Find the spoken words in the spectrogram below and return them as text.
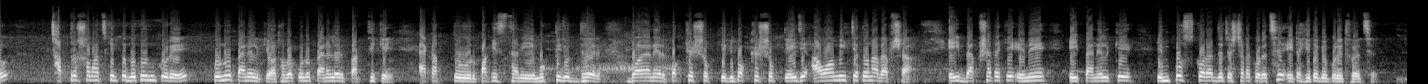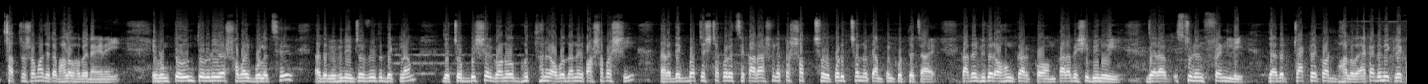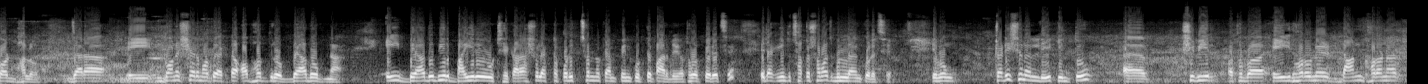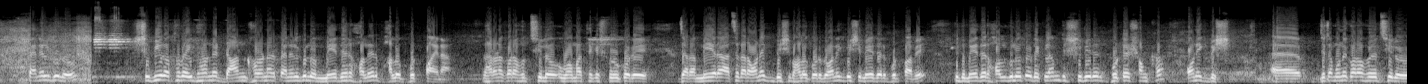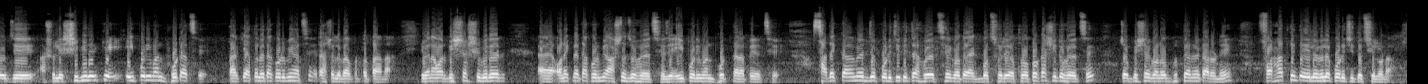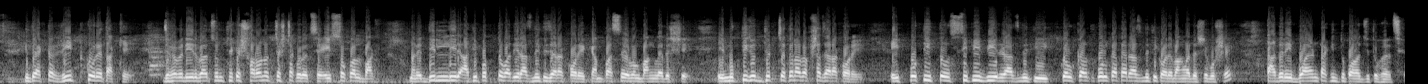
ছাত্র সমাজ কিন্তু নতুন করে কোনো প্যানেলকে অথবা কোনো প্যানেলের প্রার্থীকে একাত্তর, পাকিস্তানি মুক্তিযুদ্ধের বয়ানের পক্ষের শক্তি, বিপক্ষের শক্তি, এই যে আওয়ামী চেতনা ব্যবসা, এই ব্যবসাটাকে এনে এই প্যানেলকে ইম্পোজ করার যে চেষ্টাটা করেছে, এটা হিতে বিপরীত হয়েছে। ছাত্র সমাজ এটা ভালোভাবে নেয় নাই। এবং তরুণ তরুণীরা সবাই বলেছে, তাদের বিভিন্ন ইন্টারভিউতে দেখলাম, যে চব্বিশের গণ অভ্যুত্থানের অবদানের পাশাপাশি তারা দেখবার চেষ্টা করেছে কারা আসলে একটা স্বচ্ছ, পরিচ্ছন্ন ক্যাম্পেইন করতে চায়। কাদের ভিতরে অহংকার কম, কারা বেশি বিনয়ী, যারা স্টুডেন্ট ফ্রেন্ডলি যাদের ট্র্যাক রেকর্ড ভালো একাডেমিক রেকর্ড ভালো, যারা এই গণেশের মতো একটা অভদ্র, বেয়াদব না। এই বেয়াদবির বাইরে উঠে কারা আসলে একটা পরিচ্ছন্ন ক্যাম্পেইন করতে পারবে অথবা পেরেছে এটা কিন্তু ছাত্র সমাজ মূল্যায়ন করেছে। এবং ট্র্যাডিশনালি কিন্তু শিবির অথবা এই ধরনের ডান ঘরানার প্যানেলগুলো শিবির অথবা এই ধরনের ডান ঘরানার প্যানেলগুলো মেয়েদের হলের ভালো ভোট পায় না। ধারণা করা হচ্ছিল ওবামা থেকে শুরু করে যারা মেয়েরা আছে তারা অনেক বেশি ভালো করবে, অনেক বেশি মেয়েদের ভোট পাবে। কিন্তু মেয়েদের হলগুলোতেও দেখলাম যে শিবিরের ভোটের সংখ্যা অনেক বেশি। যেটা মনে করা হয়েছিল যে আসলে শিবিরের কি এই পরিমাণ ভোট আছে, তার কি এত নেতাকর্মী আছে? এটা আসলে ব্যাপারটা তা না। এবং আমার বিশ্বাস শিবিরের অনেক নেতাকর্মী আশ্চর্য হয়েছে যে এই পরিমাণ ভোট তারা পেয়েছে। সাদেক কালামের যে পরিচিতিটা হয়েছে গত এক বছরে অথবা প্রকাশিত হয়েছে চব্বিশের গণঅভ্যুত্থানের কারণে, ফরহাদ কিন্তু এই লেভেলে পরিচিত ছিল না। কিন্তু একটা রিট করে তাকে যেভাবে নির্বাচন থেকে সরানোর চেষ্টা করেছে এই সকল মানে দিল্লির আধিপত্যবাদী রাজনীতি যারা করে, ক্যাম্পাসে এবং বাংলাদেশে। এই মুক্তিযুদ্ধের চেতনা ব্যবসা যারা করে, এই পতিত সিপিবির রাজনীতি, কলকাতা, কলকাতার রাজনীতি করে বাংলাদেশে বসে, তাদের এই বয়ানটা কিন্তু পরাজিত হয়েছে।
